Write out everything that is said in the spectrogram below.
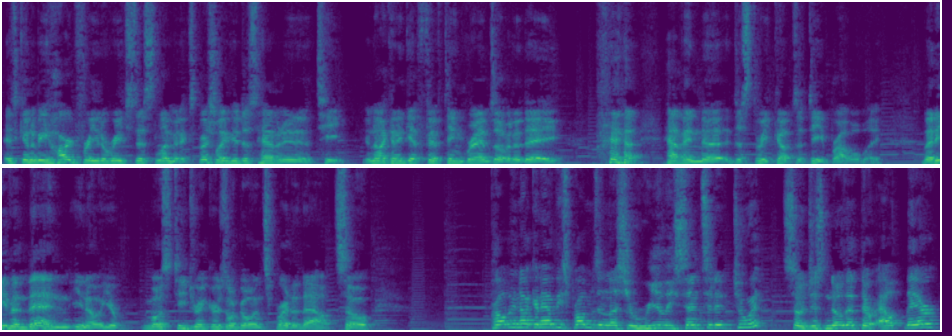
it's going to be hard for you to reach this limit, especially if you're just having it in a tea. You're not going to get 15 grams of it a day having uh, just three cups of tea, probably. But even then, you know, your most tea drinkers will go and spread it out. So probably not going to have these problems unless you're really sensitive to it. So just know that they're out there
